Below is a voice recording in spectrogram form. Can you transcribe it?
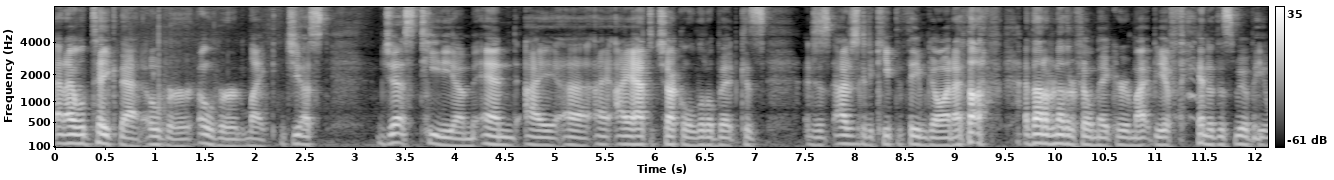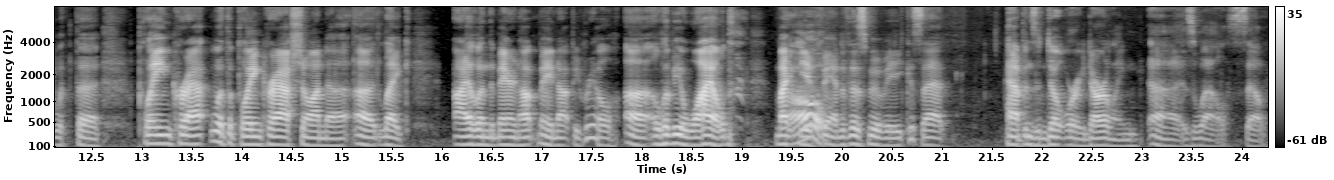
and I will take that over over like just just tedium. And I uh, I, I have to chuckle a little bit because. I just I'm just gonna keep the theme going. I thought I thought of another filmmaker who might be a fan of this movie with the plane crash with the plane crash on uh, uh like island that may or not may not be real. Uh, Olivia Wilde might be Oh. a fan of this movie because that happens in Don't Worry, Darling uh, as well. So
